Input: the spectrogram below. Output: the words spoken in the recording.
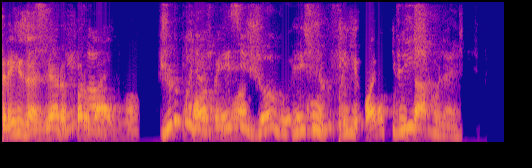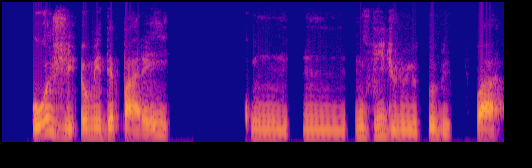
3x0 ninguém fora o baile, irmão. Juro por Deus, Robin, esse mano. jogo, esse jogo foi olha que triste, bizarro. moleque. Hoje eu me deparei com um, um vídeo no YouTube, tipo, ah,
